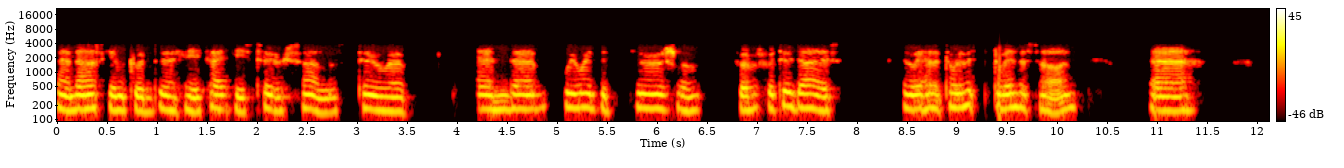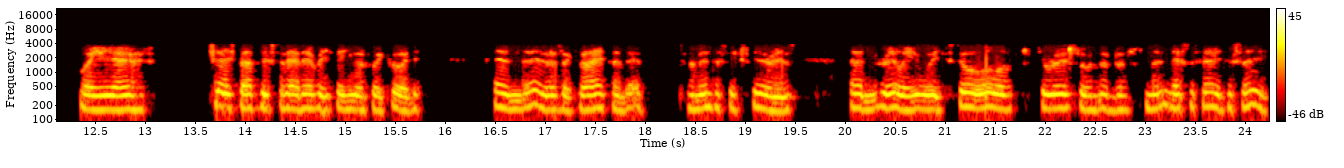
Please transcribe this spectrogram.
and asked him could uh, he take his two sons to, uh, and um, we went to Jerusalem for, for two days. And we had a tremendous, time. Uh, we uh, chased up just about everything that we could. And it was a great and tremendous experience and really we saw all of Jerusalem that was necessary to see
